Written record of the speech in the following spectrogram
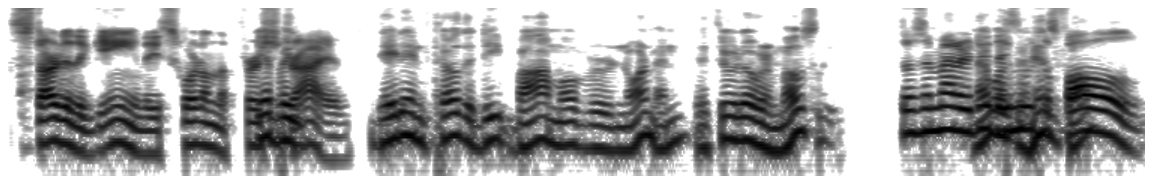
start of the game. They scored on the first but- drive. They didn't throw the deep bomb over Norman; they threw it over Moseley. Doesn't matter, dude. They moved the ball.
